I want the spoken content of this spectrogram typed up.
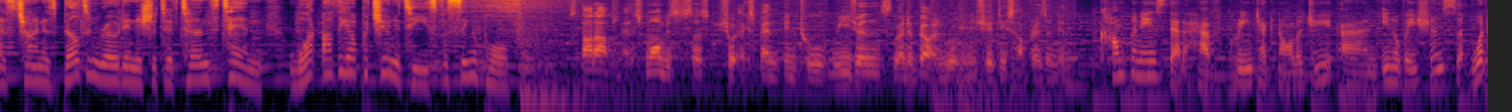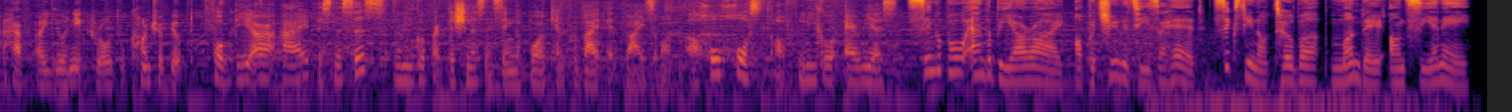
As China's Belt and Road Initiative turns 10, what are the opportunities for Singapore? Startups and small businesses should expand into regions where the Belt and Road initiatives are present in. Companies that have green technology and innovations would have a unique role to contribute. For BRI, businesses, legal practitioners in Singapore can provide advice on a whole host of legal areas. Singapore and the BRI, opportunities ahead. 16 October, Monday on CNA.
